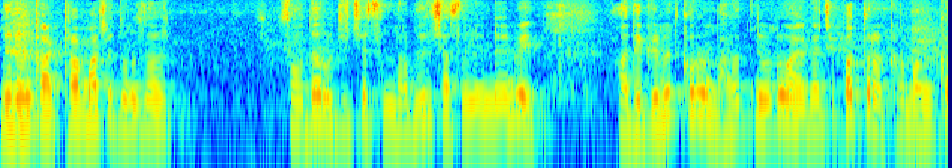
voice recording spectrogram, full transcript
दिनांक अठरा मार्च दोन हजार चौदा रोजीच्या संदर्भातील शासन निर्णयान्वये अधिक्रमित करून भारत निवडणूक आयोगाचे पत्र क्रमांक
